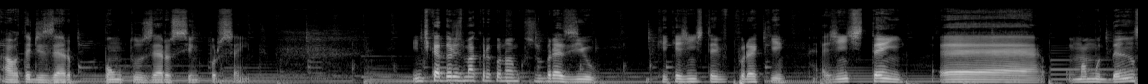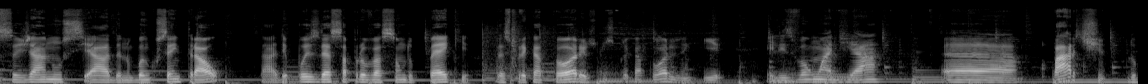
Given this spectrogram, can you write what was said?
alta de 0,05%. Indicadores macroeconômicos do Brasil o que, que a gente teve por aqui? A gente tem é, uma mudança já anunciada no Banco Central, tá? depois dessa aprovação do PEC das precatórias, dos precatórios, em que eles vão adiar uh, parte do,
